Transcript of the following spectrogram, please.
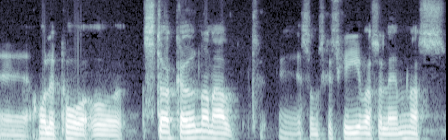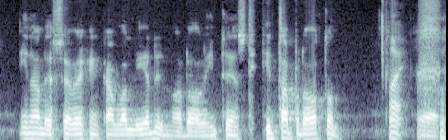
eh, håller på att stöka undan allt eh, som ska skrivas och lämnas innan dess jag verkligen kan vara ledig några dagar och inte ens titta på datorn. Nej. Eh,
